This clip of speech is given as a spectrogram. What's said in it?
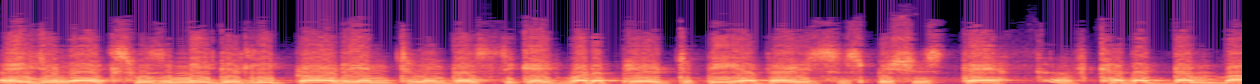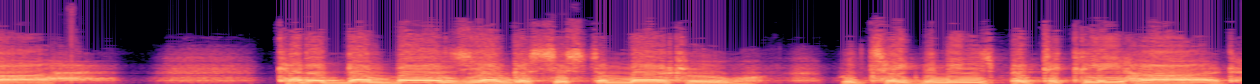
Agent X was immediately brought in to investigate what appeared to be a very suspicious death of Cadet Dunbar. Cadet Dunbar's younger sister Myrtle would take the news particularly hard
